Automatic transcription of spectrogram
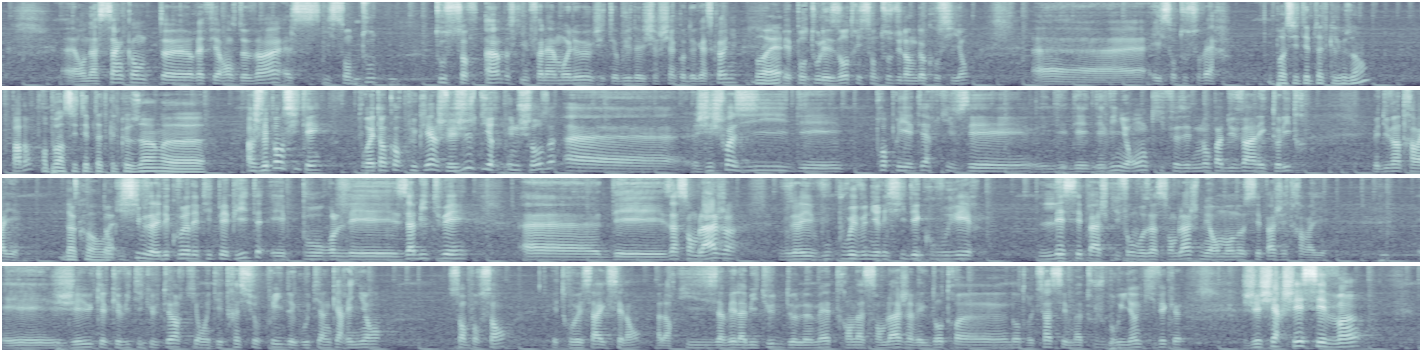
euh, on a 50 euh, références de vins, ils sont tous, tous sauf un, parce qu'il me fallait un moelleux, et que j'étais obligé d'aller chercher un côte de Gascogne. Ouais. Mais pour tous les autres, ils sont tous du Languedoc-Roussillon. Euh, et ils sont tous ouverts. On peut en citer peut-être quelques-uns? Pardon? On peut en citer peut-être quelques-uns. euh, Alors je vais pas en citer. Pour être encore plus clair, je vais juste dire une chose. Euh, J'ai choisi des propriétaires qui faisaient des, des- des vignerons qui faisaient non pas du vin à l'hectolitre, mais du vin travaillé. D'accord, ouais. Donc ici, vous allez découvrir des petites pépites. Et pour les habitués euh, des assemblages, vous, pouvez venir ici découvrir les cépages qui font vos assemblages, mais en monocépage et travaillé. Et j'ai eu quelques viticulteurs qui ont été très surpris de goûter un Carignan 100% et trouver ça excellent, alors qu'ils avaient l'habitude de le mettre en assemblage avec d'autres euh, d'autres trucs. Ça, c'est ma touche bruyante qui fait que j'ai cherché ces vins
